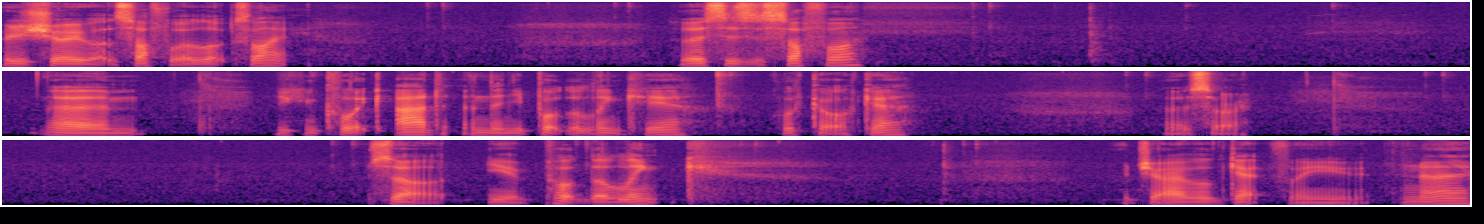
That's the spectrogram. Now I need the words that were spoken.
I'll just show you what the software looks like. So this is the software. Um, you can click add and then you put the link here. Click OK. Uh, sorry. So you put the link, which I will get for you now,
